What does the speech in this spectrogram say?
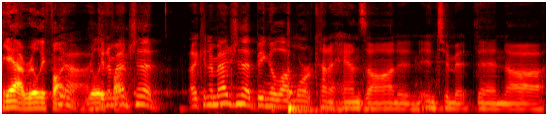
Yeah, really fun. Yeah, really I can fun. imagine that. I can imagine that being a lot more kind of hands-on and intimate than uh,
